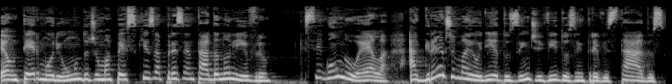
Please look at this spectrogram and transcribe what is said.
É um termo oriundo de uma pesquisa apresentada no livro. Segundo ela, a grande maioria dos indivíduos entrevistados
